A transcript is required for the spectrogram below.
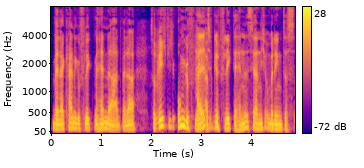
Wenn er keine gepflegten Hände hat, wenn er so richtig ungepflegt Halt gepflegte Hände ist ja nicht unbedingt das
